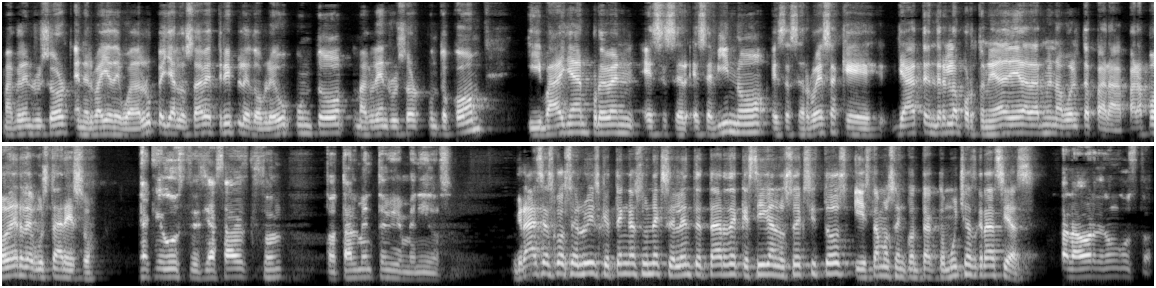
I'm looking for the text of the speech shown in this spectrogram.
Maglen Resort en el Valle de Guadalupe, ya lo sabe, www.maglenresort.com y vayan, prueben ese, ese vino, esa cerveza que ya tendré la oportunidad de ir a darme una vuelta para, para poder degustar eso. Ya que gustes, ya sabes que son totalmente bienvenidos. Gracias, José Luis. Que tengas una excelente tarde, que sigan los éxitos y estamos en contacto. Muchas gracias. A la orden, un gusto.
